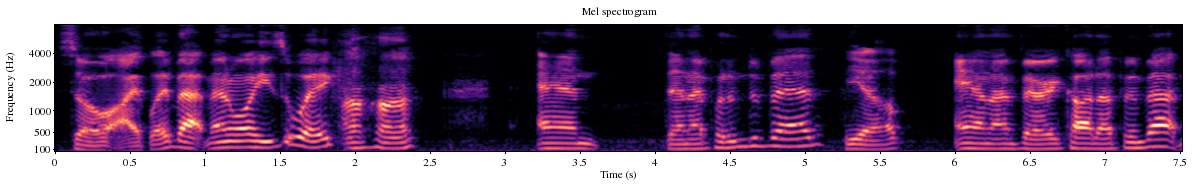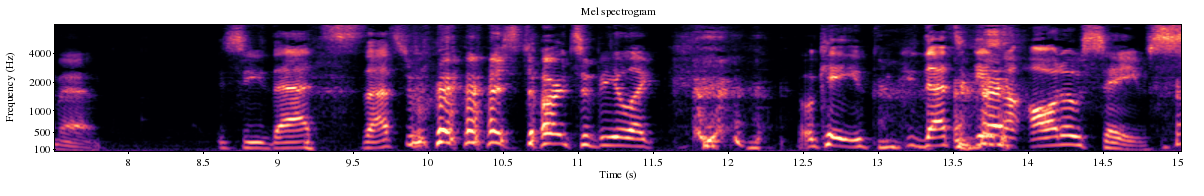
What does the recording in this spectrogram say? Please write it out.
So I play Batman while he's awake, Uh huh. and then I put him to bed, Yep. And I'm very caught up in Batman. See, that's that's where I start to be like, okay, you, that's a game that auto saves,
